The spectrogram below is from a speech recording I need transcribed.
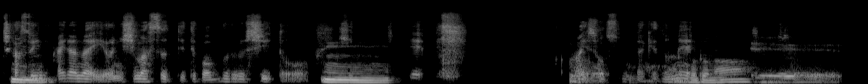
地下水に入らないようにしますって言って、こう、ブルーシートをうん。で埋葬するんだけどね。なるほ。どな。え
